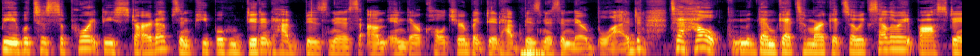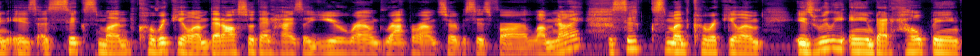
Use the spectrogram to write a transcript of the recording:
be able to support these startups and people who didn't have business um, in their culture, but did have business in their blood to help them get to market. So Accelerate Boston is a six month curriculum that also then has a year round wraparound services for our alumni. The six month curriculum is really aimed at helping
